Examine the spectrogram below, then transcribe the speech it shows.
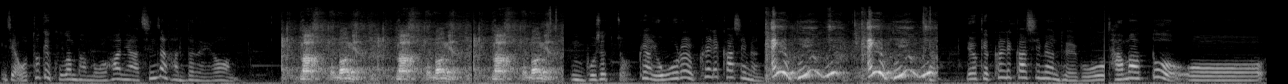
이제 어떻게 구간 반복을 하냐 진짜 간단해요. 妈，我帮你，妈，我帮你，妈，我帮你。 음, 보셨죠? 그냥 요거를 클릭하시면 돼요. 이렇게 클릭하시면 되고 자막도 어,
